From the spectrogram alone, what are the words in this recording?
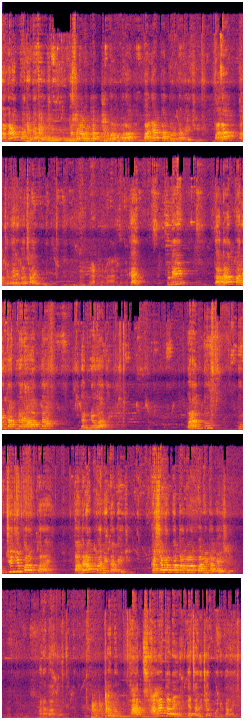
तांदळात पाणी टाकायची. दुसरा म्हणतो आमची परंपरा पाण्यात तांदूळ टाकायची. मला आमच्या गरीबाचं ऐकून घ्या. काय? तुम्ही तांदळात पाणी टाकणारे आहात ना? धन्यवाद आहे. परंतु तुमची जी परंपरा आहे तांदळात पाणी टाकायची. कशाकरता तांदळात पाणी टाकायची? मला भात होण्याकरता. मग भात झाला का नाही याचा विचार कोणी करायचा?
